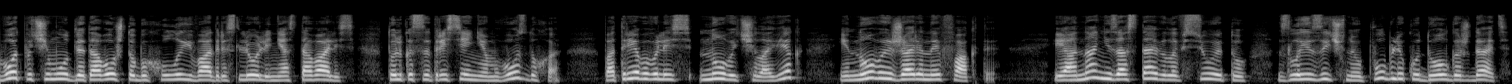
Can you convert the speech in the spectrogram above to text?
Вот почему для того, чтобы хулы в адрес Лёли не оставались только сотрясением воздуха, потребовались новый человек и новые жареные факты. И она не заставила всю эту злоязычную публику долго ждать.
